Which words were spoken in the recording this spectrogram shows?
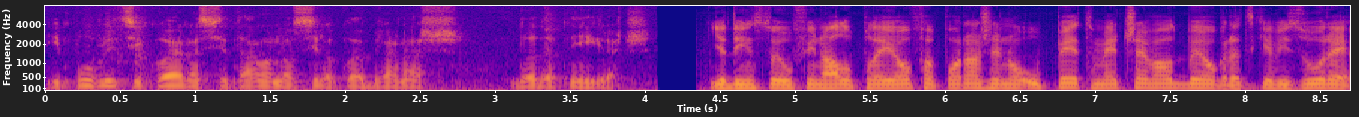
i publici koja nas je tamo nosila, koja je bila naš dodatni igrač. Jedinstvo je u finalu play-offa poraženo u pet mečeva od Beogradske vizure.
